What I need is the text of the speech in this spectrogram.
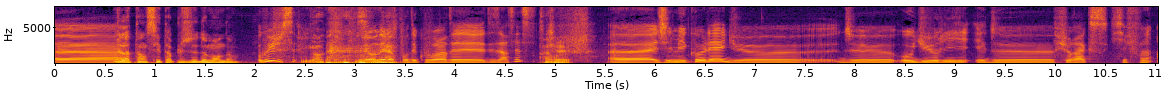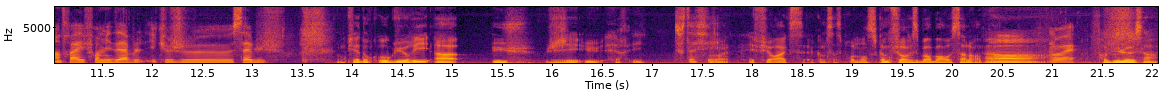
Euh, Mais là, t'as un site à plus de demandes. Hein. Oui, je sais. Mais on est là pour découvrir des, des artistes. Ça Ok. va. Euh, J'ai mes collègues euh, de Augury et de Furax qui font un travail formidable et que je salue. Ok, donc Augury A-U-G-U-R-I. Tout à fait. Ouais. Et Furax, comme ça se prononce. Comme Furax Barbarossa, le rappeur. Ah, Ouais. fabuleux ça.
